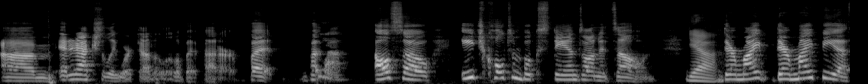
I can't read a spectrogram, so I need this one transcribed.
Um, and it actually worked out a little bit better. But but Yeah. also each Colton book stands on its own Yeah. there might there might be a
